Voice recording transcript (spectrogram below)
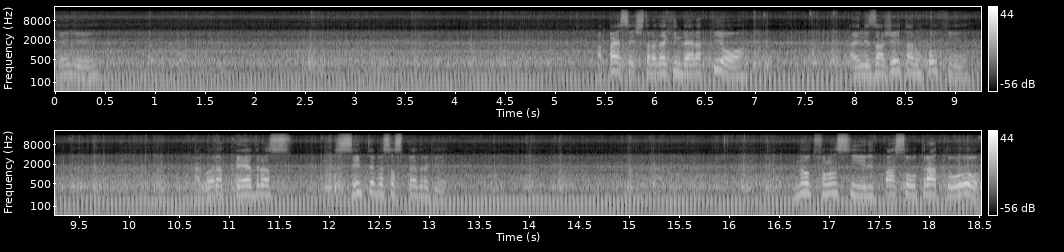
Entendi. Rapaz, essa estrada aqui ainda era pior. Aí eles ajeitaram um pouquinho. Agora pedras. Sempre teve essas pedras aqui. Não, tô falando assim, ele passou o trator,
